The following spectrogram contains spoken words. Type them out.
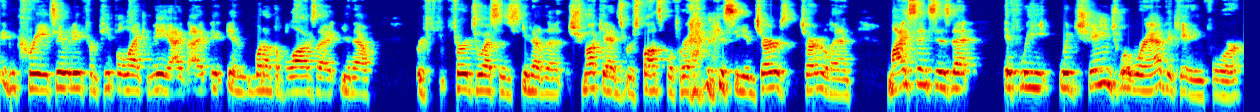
in creativity from people like me. I, I, in one of the blogs, I you know referred to us as you know the schmuckheads responsible for advocacy in charter, Charterland. My sense is that if we would change what we're advocating for,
